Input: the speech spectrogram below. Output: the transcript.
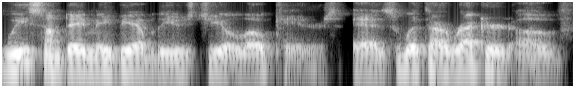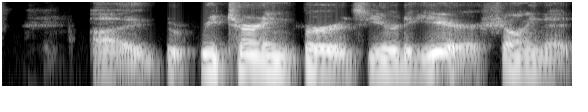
we someday may be able to use geolocators as with our record of uh, returning birds year to year showing that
